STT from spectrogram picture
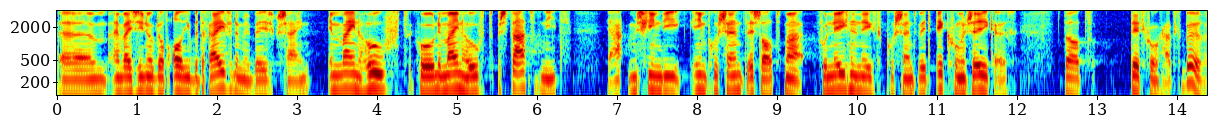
Ehm, en wij zien ook dat al die bedrijven ermee bezig zijn. In mijn hoofd, gewoon in mijn hoofd, bestaat het niet. Ja, misschien die 1% is dat, maar voor 99% weet ik gewoon zeker dat dit gewoon gaat gebeuren.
